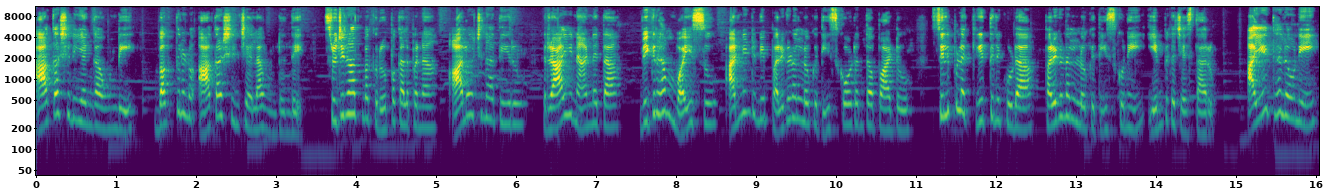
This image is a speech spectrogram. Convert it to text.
ఆకర్షణీయంగా ఉండి భక్తులను ఆకర్షించేలా ఉంటుంది. సృజనాత్మక రూపకల్పన ఆలోచన తీరు రాయి నాణ్యత విగ్రహం వయస్సు అన్నింటినీ పరిగణనలోకి తీసుకోవడంతో పాటు శిల్పుల కీర్తిని కూడా పరిగణనలోకి తీసుకుని ఎంపిక చేస్తారు. అయోధ్యలోని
